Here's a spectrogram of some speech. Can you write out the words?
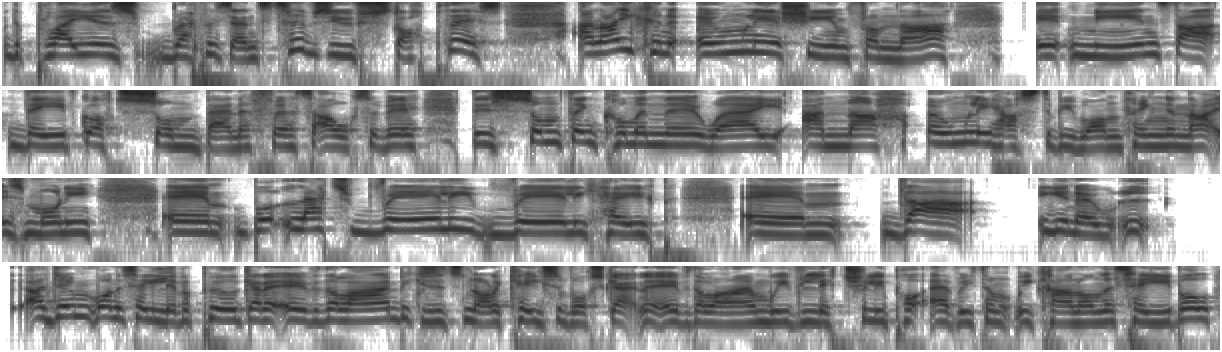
the players' representatives who've stopped this. And I can only assume from that it means that they've got some benefit out of it. There's something coming their way, and that only has to be one thing, and that is money. Um, but let's really, really hope um, that, you know, I don't want to say Liverpool get it over the line because it's not a case of us getting it over the line. We've literally put everything we can on the table.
